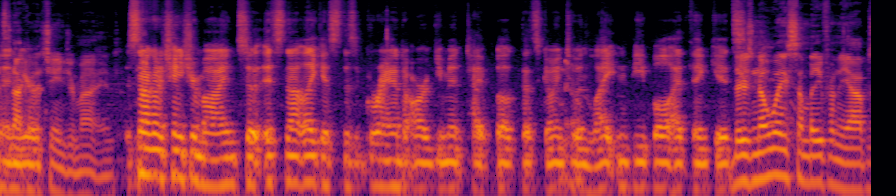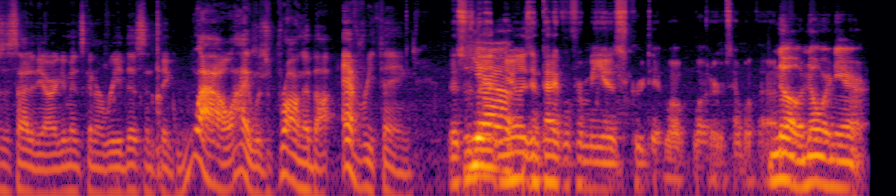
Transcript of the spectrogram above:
It's then not going to change your mind. it's not going to change your mind. So it's not like it's this grand argument type book that's going to enlighten people. I think it's There's no way somebody from the opposite side of the argument is going to read this and think, "Wow, I was wrong about everything." This is Yeah. not nearly as impactful for me as Screwtape Letters. How about that? no nowhere near.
